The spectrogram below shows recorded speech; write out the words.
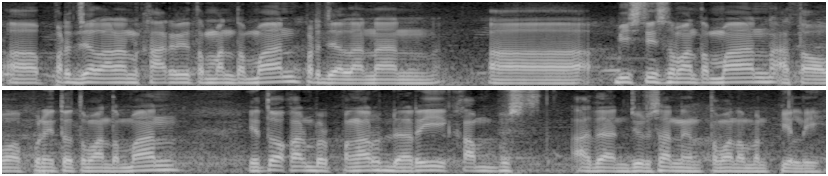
uh, perjalanan karir teman-teman, perjalanan uh, bisnis teman-teman atau apa pun itu teman-teman itu akan berpengaruh dari kampus dan jurusan yang teman-teman pilih.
